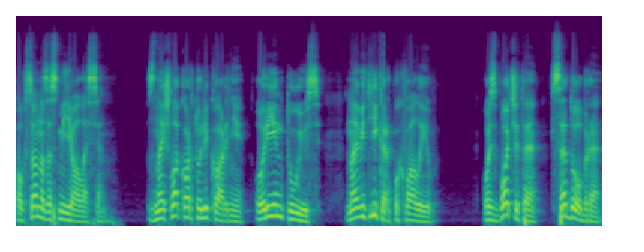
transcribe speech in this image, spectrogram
Оксана засміялася. Знайшла карту лікарні, орієнтуюсь, навіть лікар похвалив. Ось бачите, все добре.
